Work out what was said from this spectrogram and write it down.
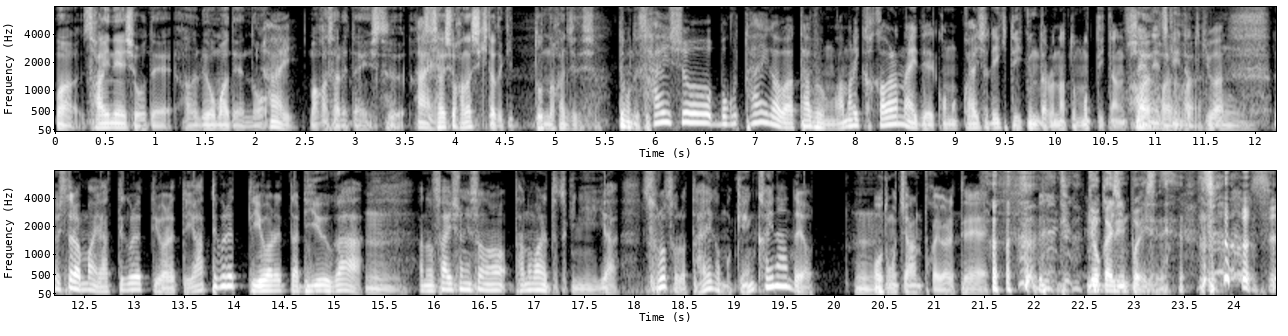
まあ、最年少であの龍馬伝のはい。任された演出、はい。最初話来た時どんな感じでした？でもね最初僕大河は多分あまり関わらないでこの会社で生きていくんだろうなと思っていたんですね、NHK にいた時は、うん。そしたらまあやってくれって言われてやってくれって言われた理由が、うんあの最初にその頼まれた時に「いやそろそろ大河も限界なんだよ」うん大友ちゃんとか言われて。業界人っぽいですね。そうです。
